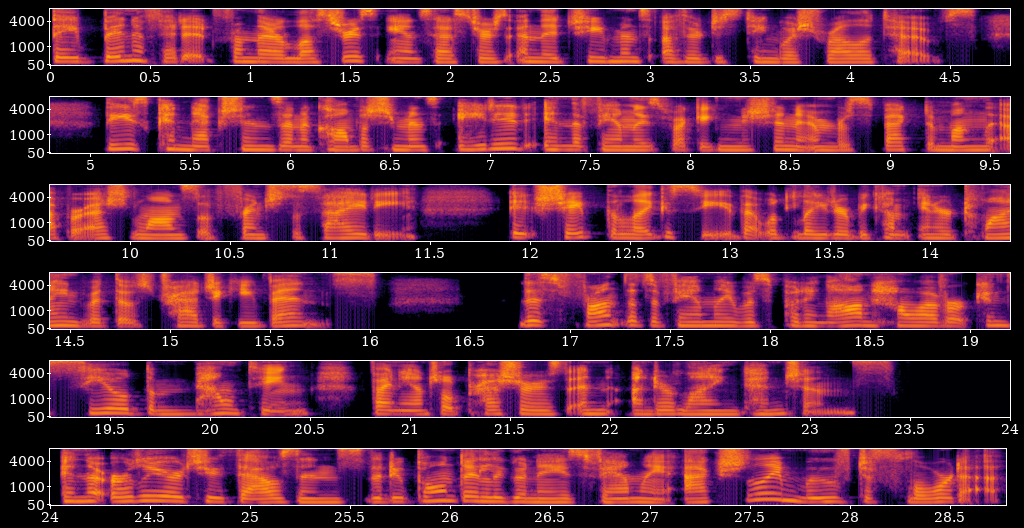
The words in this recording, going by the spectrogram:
They benefited from their illustrious ancestors and the achievements of their distinguished relatives. These connections and accomplishments aided in the family's recognition and respect among the upper echelons of French society. It shaped the legacy that would later become intertwined with those tragic events. This front that the family was putting on, however, concealed the mounting financial pressures and underlying tensions. In the earlier 2000s, the Dupont de Ligonnès family actually moved to Florida.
